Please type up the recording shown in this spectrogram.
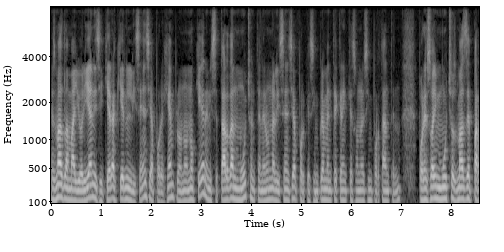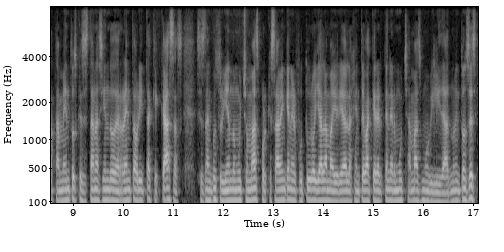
Es más, la mayoría ni siquiera quieren licencia, por ejemplo, no, no quieren y se tardan mucho en tener una licencia porque simplemente creen que eso no es importante. ¿no? Por eso hay muchos más departamentos que se están haciendo de renta ahorita que casas. Se están construyendo mucho más porque saben que en el futuro ya la mayoría de la gente va a querer tener mucha más movilidad. ¿no? Entonces,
